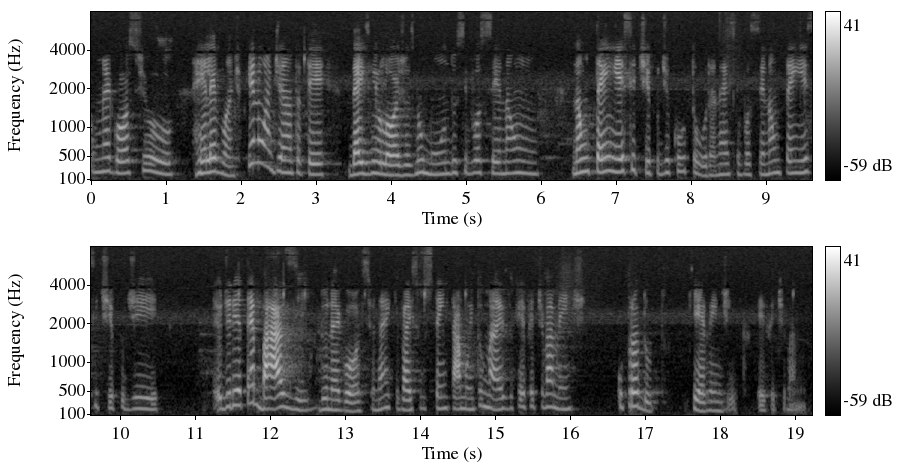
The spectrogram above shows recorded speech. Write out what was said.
um negócio relevante. Porque não adianta ter 10 mil lojas no mundo se você não, não tem esse tipo de cultura, né? Se você não tem esse tipo de, eu diria até base do negócio, né? Que vai sustentar muito mais do que efetivamente o produto que é vendido, efetivamente.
